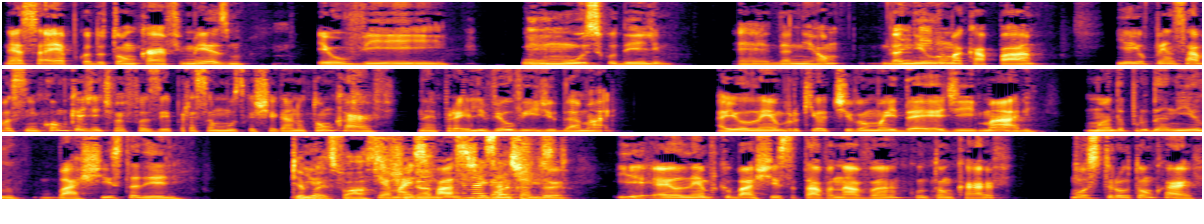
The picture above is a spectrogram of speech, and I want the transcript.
Nessa época do Tom Carf mesmo, eu vi o músico dele, é, Daniel, Danilo, Danilo Macapá, e aí eu pensava assim, como que a gente vai fazer para essa música chegar no Tom Carf, né? Para ele ver o vídeo da Mari. Aí eu lembro que eu tive uma ideia de, Mari, manda pro Danilo, o baixista dele. Que é mais fácil Que é mais fácil chegar no cantor. E aí eu lembro que o baixista tava na van com o Tom Carf, mostrou o Tom Carf.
